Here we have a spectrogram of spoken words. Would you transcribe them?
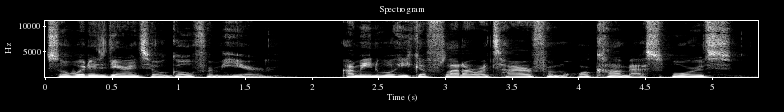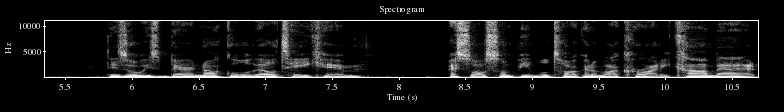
So where does Darren Till go from here? I mean, well, he could flat out retire from all combat sports. There's always bare knuckle, they'll take him. I saw some people talking about karate combat.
